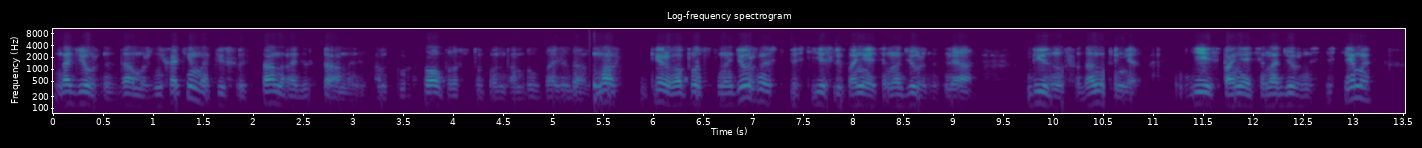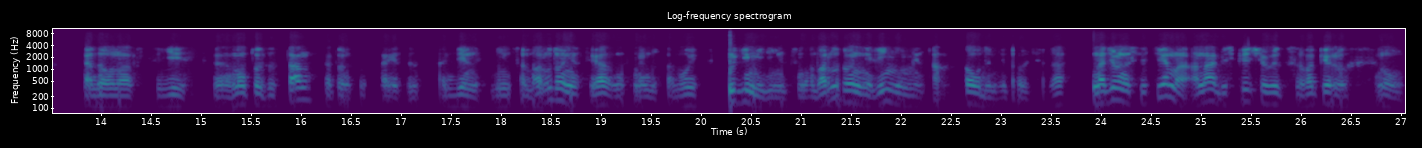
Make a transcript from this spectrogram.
надежность, да, мы же не хотим описывать стан ради стана, или там самосвал просто, чтобы он там был базидан. У нас первый вопрос – это надежность, то есть если понятие надежность для бизнеса, да, например, есть понятие надежность системы, когда у нас есть, э, ну, тот же стан, который состоит из отдельных единиц оборудования, связанных между собой другими единицами оборудования, линиями, там, проводами и прочее, да. Надежная система, она обеспечивается, во-первых, ну,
